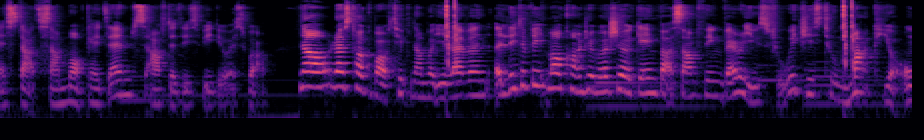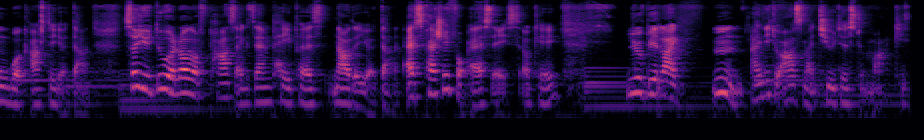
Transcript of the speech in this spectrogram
and start some mock exams after this video as well. Now, let's talk about tip number 11, a little bit more controversial again, but something very useful, which is to mark your own work after you're done. So you do a lot of past exam papers now that you're done, especially for essays, okay? You'll be like, hmm, I need to ask my tutors to mark it.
